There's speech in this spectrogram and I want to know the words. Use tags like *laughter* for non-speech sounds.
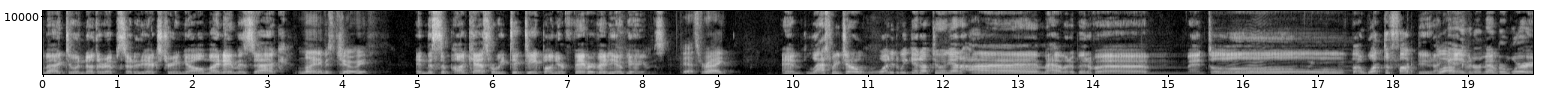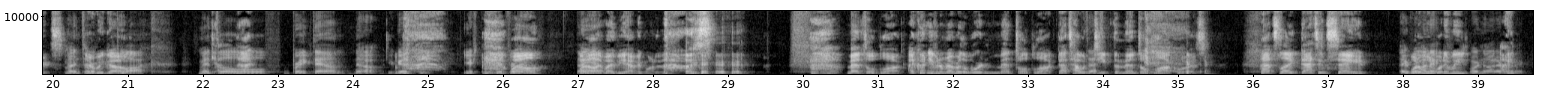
Welcome back to another episode of The Extreme, y'all. My name is Zach, My name is Joey. and this is a podcast where we dig deep on your favorite video games. That's right. And last week, Joe, what did we get up to again? I'm having a bit of a mental. uh, What the fuck, dude? Block? I can't even remember words. Mental There we go. block. Mental breakdown. No, you're good. *laughs* you're, you're good for well, now. well, Not I might be having one of *laughs* those. *laughs* *gasps* mental block. I couldn't even remember the word mental block. That's how That's- deep the mental block was. *laughs* that's like that's insane. ironic. What did we- what did we- Or not ironic.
